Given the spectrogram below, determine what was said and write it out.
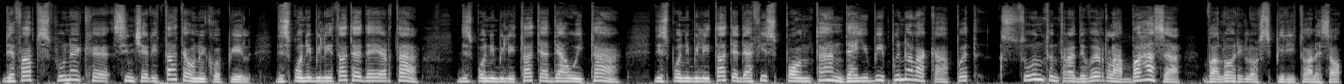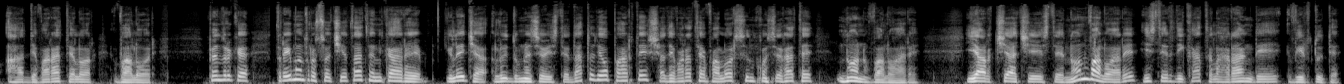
de fapt spune că sinceritatea unui copil, disponibilitatea de a ierta, disponibilitatea de a uita, disponibilitatea de a fi spontan, de a iubi până la capăt, sunt într-adevăr la baza valorilor spirituale sau a adevăratelor valori. Pentru că trăim într-o societate în care legea lui Dumnezeu este dată deoparte și adevărate valori sunt considerate non-valoare. Iar ceea ce este non-valoare este ridicat la rang de virtute.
